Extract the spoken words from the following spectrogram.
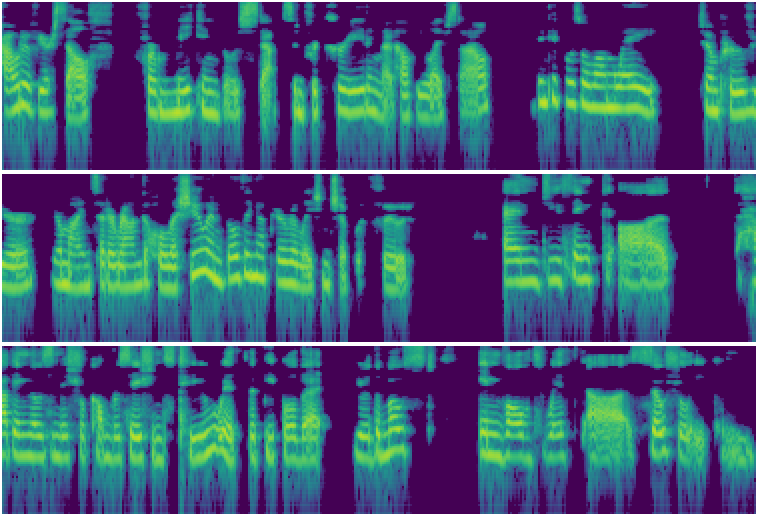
proud of yourself for making those steps and for creating that healthy lifestyle. I think it goes a long way to improve your, your mindset around the whole issue and building up your relationship with food. And do you think uh, having those initial conversations too with the people that you're the most involved with uh, socially can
